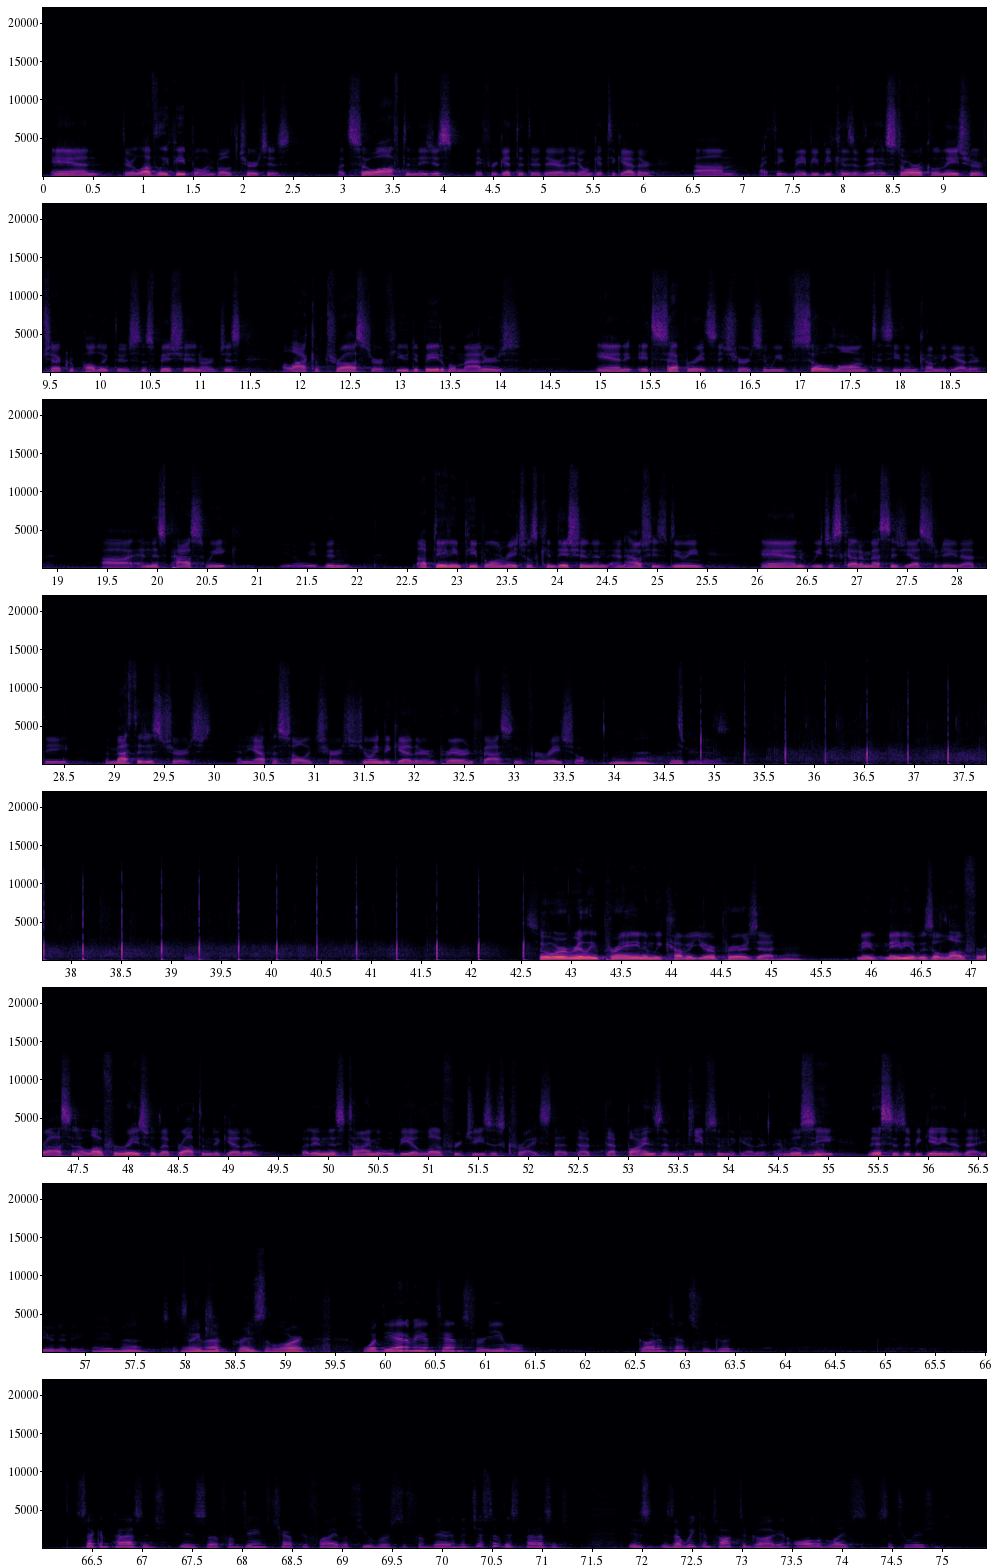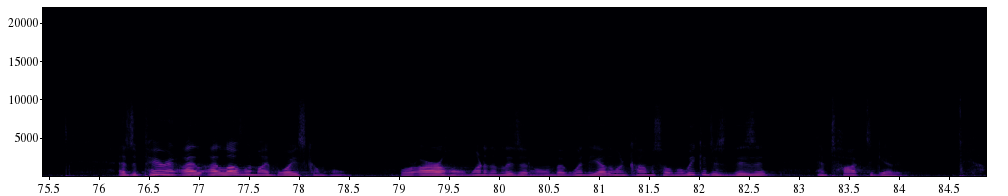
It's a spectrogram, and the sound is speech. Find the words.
And they're lovely people in both churches, but so often they just they forget that they're there. They don't get together. Um, I think maybe because of the historical nature of Czech Republic, there's suspicion or just a lack of trust or a few debatable matters, and it, separates the church. And we've so longed to see them come together. Uh, and this past week, you know, we've been updating people on Rachel's condition and, and how she's doing. And we just got a message yesterday that the, the Methodist Church and the Apostolic Church joined together in prayer and fasting for Rachel. Amen. Praise through this. So we're really praying, and we cover your prayers that maybe, maybe it was a love for us and a love for Rachel that brought them together. But in this time, it will be a love for Jesus Christ that, that, that binds them and keeps them together. And Amen. we'll see this is the beginning of that unity. Amen. So thank Amen. you. Praise the Lord. What the enemy intends for evil, God intends for good. Second passage is uh, from James chapter 5, a few verses from there. And the gist of this passage is, is that we can talk to God in all of life's situations. As a parent, I, I love when my boys come home or our home. One of them lives at home, but when the other one comes home, and we can just visit and talk together.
